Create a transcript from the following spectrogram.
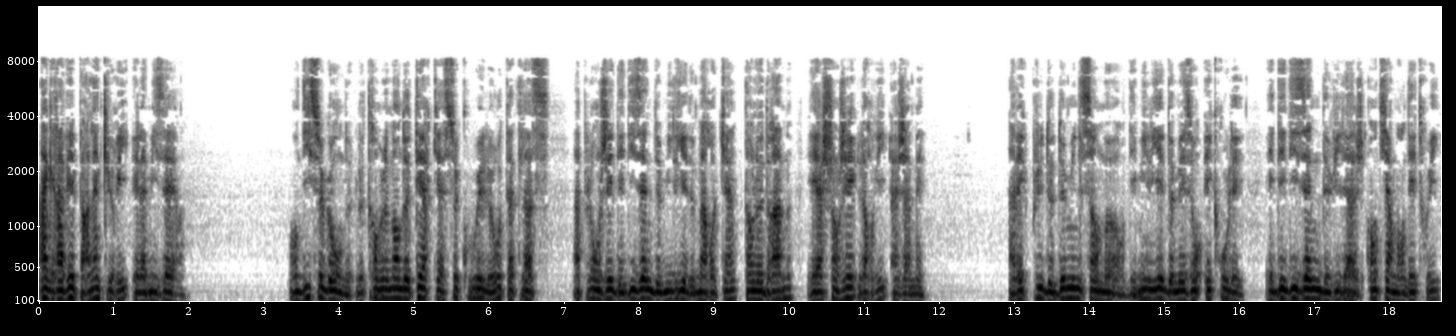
aggravée par l'incurie et la misère. En dix secondes, le tremblement de terre qui a secoué le Haut Atlas a plongé des dizaines de milliers de Marocains dans le drame et a changé leur vie à jamais. Avec plus de 2100 morts, des milliers de maisons écroulées et des dizaines de villages entièrement détruits,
